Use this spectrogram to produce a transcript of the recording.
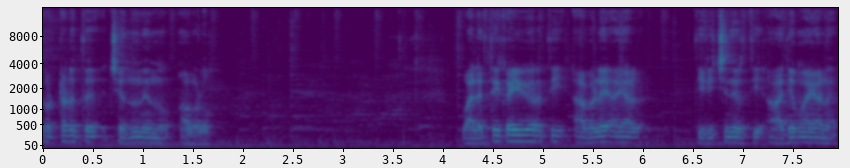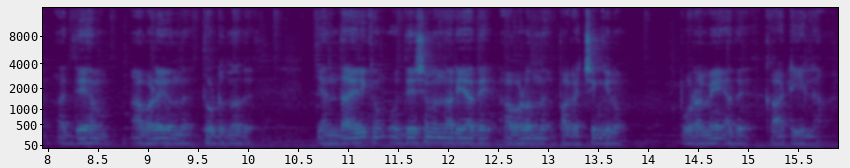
തൊട്ടടുത്ത് ചെന്നു നിന്നു അവളും. വലത്തെ കൈ ഉയർത്തി അവളെ അയാൾ തിരിച്ചു നിർത്തി ആദ്യമായാണ് അദ്ദേഹം അവളെ ഒന്ന് തൊടുന്നത്. എന്തായിരിക്കും ഉദ്ദേശമെന്നറിയാതെ അവളൊന്ന് പകച്ചെങ്കിലും പുറമേ അത് കാട്ടിയില്ല.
